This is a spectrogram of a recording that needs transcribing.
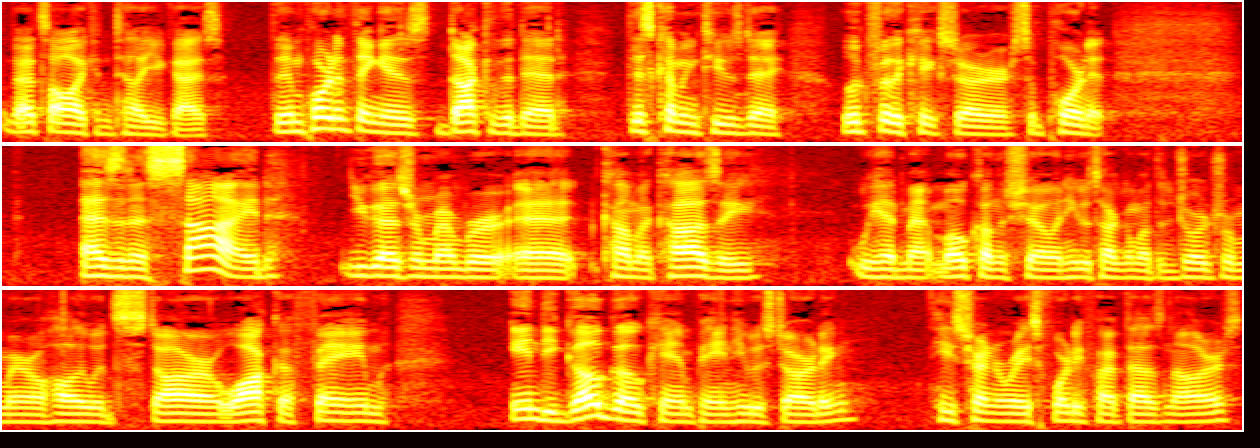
that's all I can tell you guys. The important thing is Doc of the Dead, this coming Tuesday. Look for the Kickstarter, support it. As an aside, you guys remember at Comikaze, we had Matt Mogk on the show, and he was talking about the George Romero Hollywood Star Walk of Fame Indiegogo campaign he was starting. He's trying to raise $45,000.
